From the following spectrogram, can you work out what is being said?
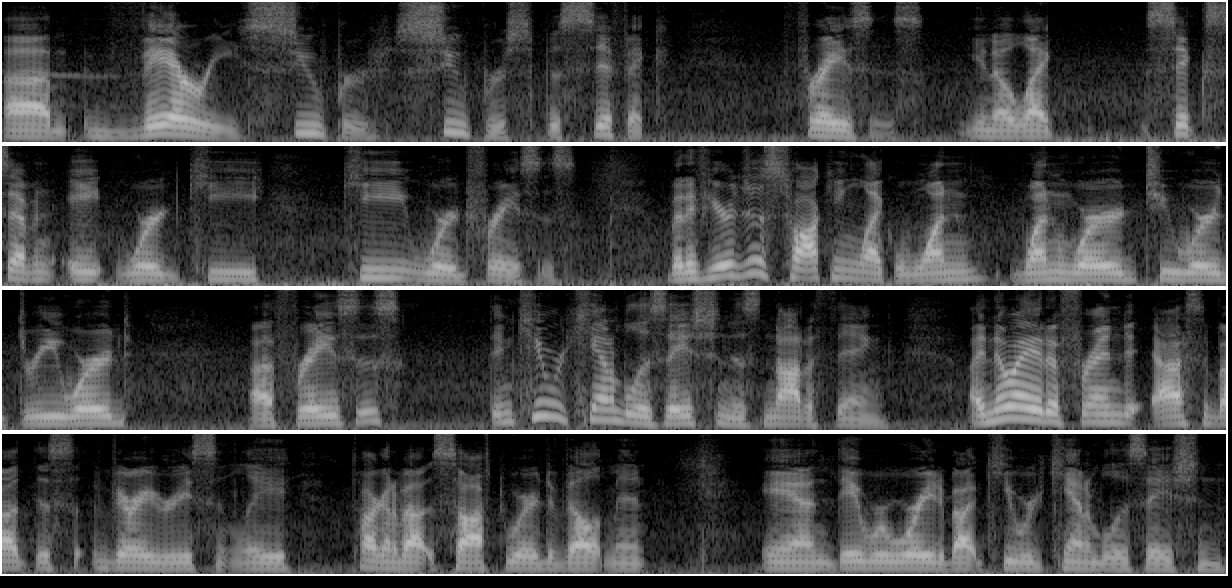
um, very super, super specific phrases, you know, like six, seven, eight word key keyword phrases. But if you're just talking like one one word, two word, three word uh, phrases, then keyword cannibalization is not a thing. I know I had a friend ask about this very recently, talking about software development, and they were worried about keyword cannibalization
